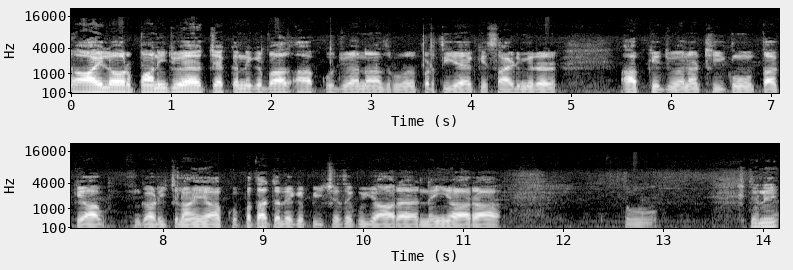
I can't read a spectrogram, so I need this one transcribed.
ऑयल और पानी जो है चेक करने के बाद आपको जो है ना, ज़रूरत पड़ती है कि साइड मिरर आपके जो है ना, ठीक हों, ताकि आप गाड़ी चलाएँ, आपको पता चले कि पीछे से कोई आ रहा है, नहीं आ रहा। तो चलें,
